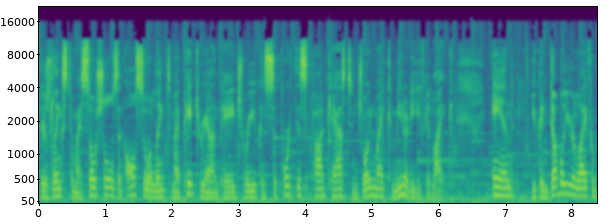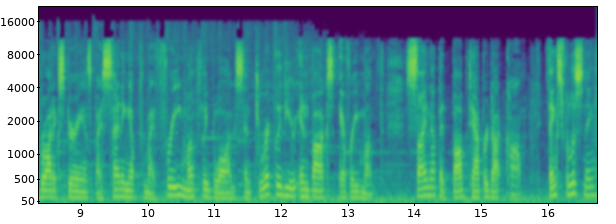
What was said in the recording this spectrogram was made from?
There's links to my socials and also a link to my Patreon page where you can support this podcast and join my community if you'd like. And you can double your life abroad experience by signing up for my free monthly blog sent directly to your inbox every month. Sign up at bobtapper.com. Thanks for listening.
